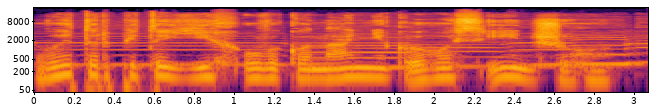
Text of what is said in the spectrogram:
витерпіти їх у виконанні когось іншого.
